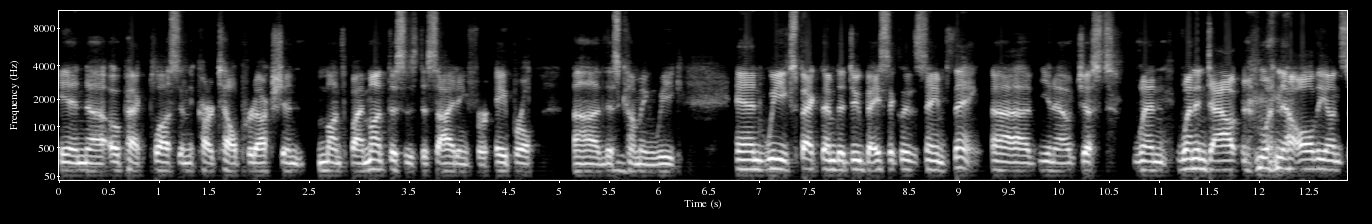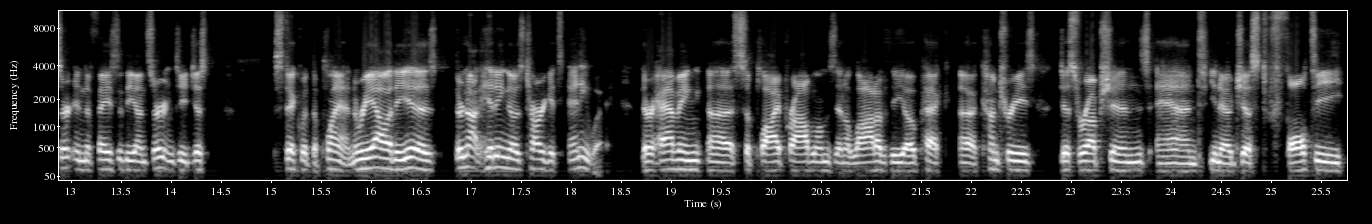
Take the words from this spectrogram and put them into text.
in OPEC Plus in the cartel production month by month. This is deciding for April this mm-hmm. coming week and we expect them to do basically the same thing. Uh, you know, just when when in doubt, when all the uncertain in the face of the uncertainty, just stick with the plan. The reality is they're not hitting those targets anyway. They're having uh, supply problems in a lot of the OPEC uh, countries, disruptions, and you know just faulty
